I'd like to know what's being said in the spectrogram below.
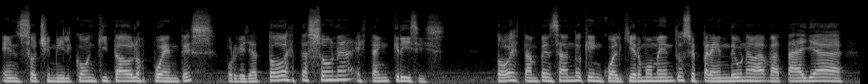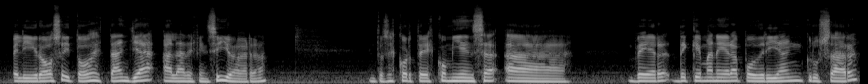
en Xochimilco han quitado los puentes porque ya toda esta zona está en crisis. Todos están pensando que en cualquier momento se prende una batalla peligrosa y todos están ya a la defensiva, ¿verdad? Entonces Cortés comienza a ver de qué manera podrían cruzar,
